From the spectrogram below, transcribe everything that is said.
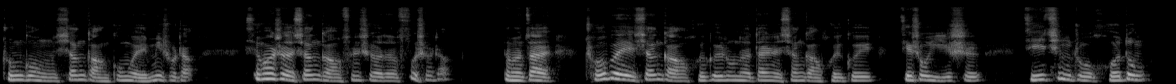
中共香港工委秘书长，新华社香港分社的副社长。那么在筹备香港回归中呢，担任香港回归接收仪式及庆祝活动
